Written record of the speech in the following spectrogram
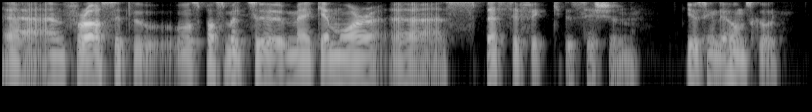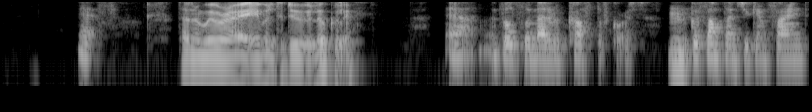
Uh, and for us, it was possible to make a more uh, specific decision using the homeschool Yes. than we were able to do locally. Yeah. It's also a matter of cost, of course, Mm. because sometimes you can find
